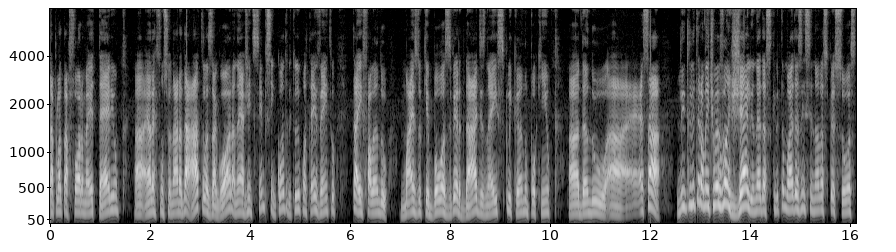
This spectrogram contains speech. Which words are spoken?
na plataforma Ethereum. Ah, ela é funcionária da Atlas agora, né? A gente sempre se encontra em tudo quanto é evento, tá aí falando mais do que boas verdades, né? explicando um pouquinho, ah, dando ah, essa literalmente o evangelho né, das criptomoedas ensinando as pessoas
